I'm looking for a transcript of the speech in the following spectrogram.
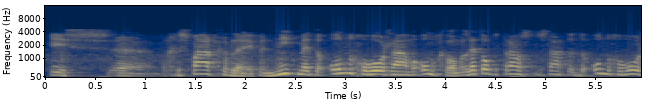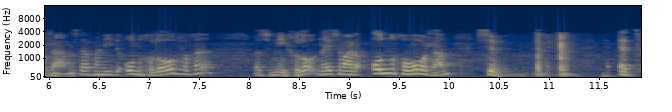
is uh, gespaard gebleven. Niet met de ongehoorzame omgekomen. Let op, trouwens, er staat de ongehoorzame. Er staat maar niet de ongelovigen. Dat ze niet geloof. Nee, ze waren ongehoorzaam. Ze, het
